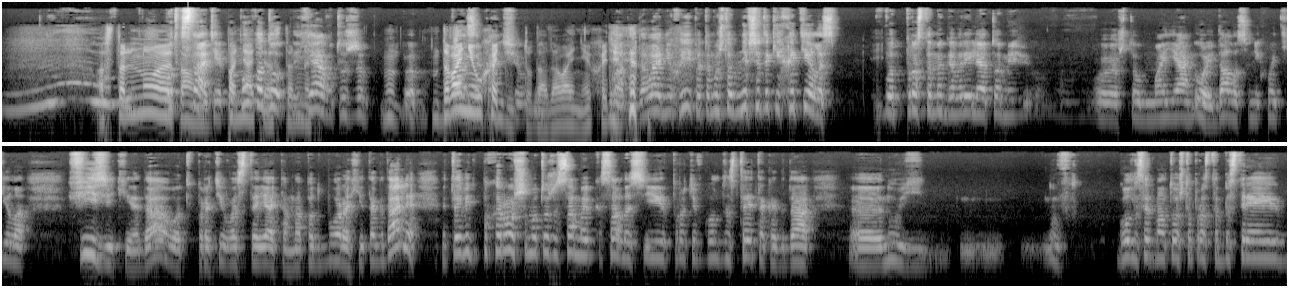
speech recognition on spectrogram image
ну, остальное вот, там кстати, по поводу, остальных... я вот уже... Ну, давай не уходить туда, давай не уходить. Ладно, давай не уходить, потому что мне все-таки хотелось, вот просто мы говорили о том, э, что Майами, ой, Далласу не хватило физики, да, вот противостоять там на подборах и так далее. Это ведь по-хорошему то же самое касалось и против Голден Стейта, когда, э, ну, ну, Golden State мало того, что просто быстрее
